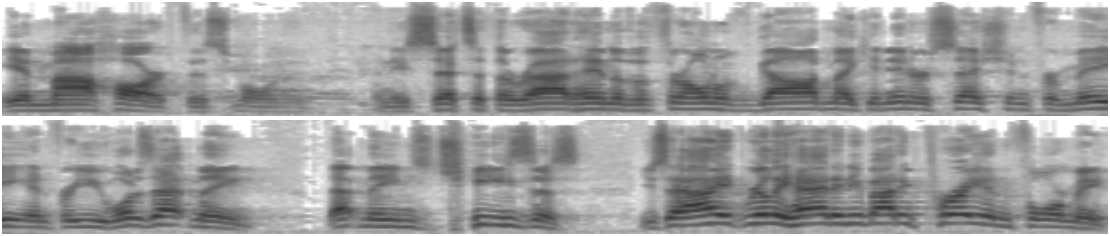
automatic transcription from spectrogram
In my heart this morning. And he sits at the right hand of the throne of God, making intercession for me and for you. What does that mean? That means Jesus. You say, I ain't really had anybody praying for me.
